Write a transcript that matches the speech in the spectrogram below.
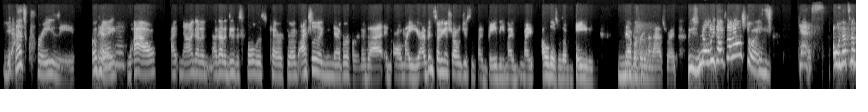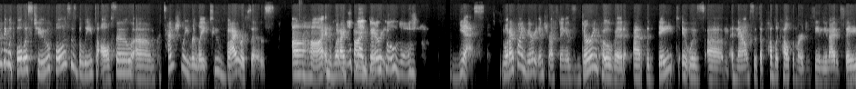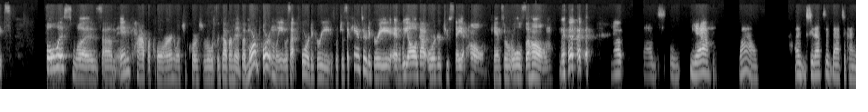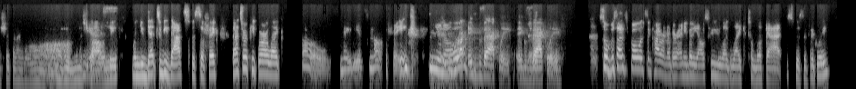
Yeah. That's crazy. Okay. Mm-hmm. Wow. I now I gotta I gotta do this Pholus character. I've actually like never heard of that in all my year. I've been studying astrology since my baby. My my eldest was a baby. Never heard of that asteroid. Because nobody talks about asteroids. Yes. Oh, and that's another thing with Pholus too. Pholus is believed to also um, potentially relate to viruses. Uh huh. And what I find like very COVID. Yes. What I find very interesting is during COVID, at the date it was um, announced as a public health emergency in the United States, Pholus was um, in Capricorn, which of course rules the government, but more importantly, it was at four degrees, which is a Cancer degree, and we all got ordered to stay at home. Cancer rules the home. Yep. That's yeah. Wow. I see that's a, that's the kind of shit that I love in astrology. Yes. When you get to be that specific, that's where people are like, oh, maybe it's not fake, you know? Right. Exactly. Exactly. So besides Pholus and Chiron, are there anybody else who you like like to look at specifically?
